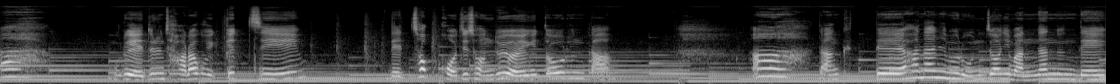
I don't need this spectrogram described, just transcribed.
아, 우리 애들은 잘하고 있겠지. 내 첫 거지 전도 여행이 떠오른다. 아, 난 그때 하나님을 온전히 만났는데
